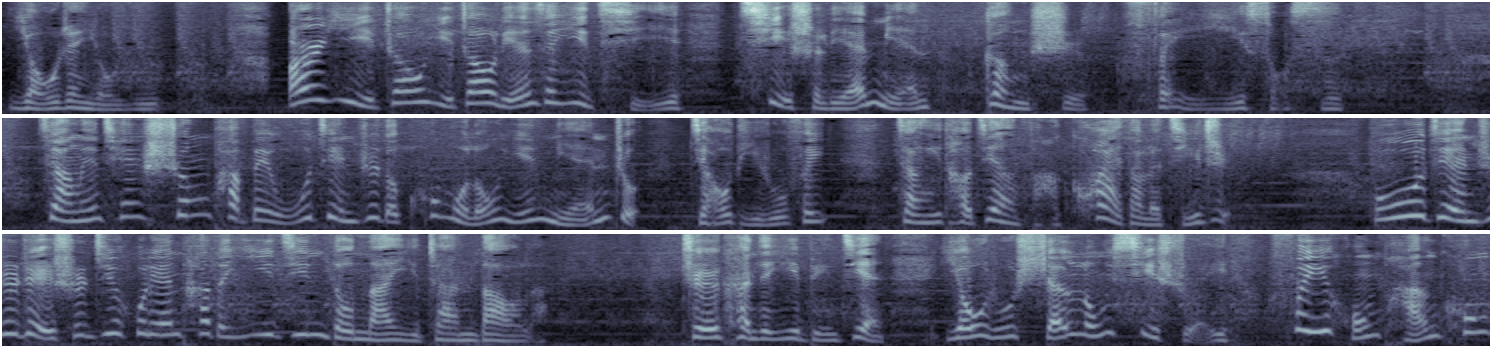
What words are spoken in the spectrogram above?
游刃有余。而一招一招连在一起，气势连绵，更是匪夷所思。蒋灵谦生怕被吴建之的枯木龙吟粘住，脚底如飞，将一套剑法快到了极致。吴建之这时几乎连他的衣襟都难以沾到了，只看见一柄剑犹如神龙戏水，飞鸿盘空，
